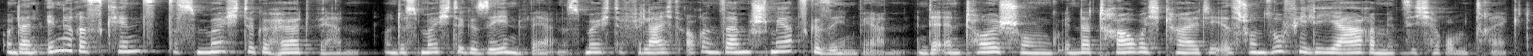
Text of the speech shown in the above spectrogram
Und dein inneres Kind, das möchte gehört werden und es möchte gesehen werden. Es möchte vielleicht auch in seinem Schmerz gesehen werden, in der Enttäuschung, in der Traurigkeit, die es schon so viele Jahre mit sich herumträgt.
